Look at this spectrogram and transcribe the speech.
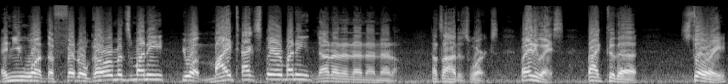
and you want the federal government's money? You want my taxpayer money? No, no, no, no, no, no, no. That's not how this works. But anyways, back to the story.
